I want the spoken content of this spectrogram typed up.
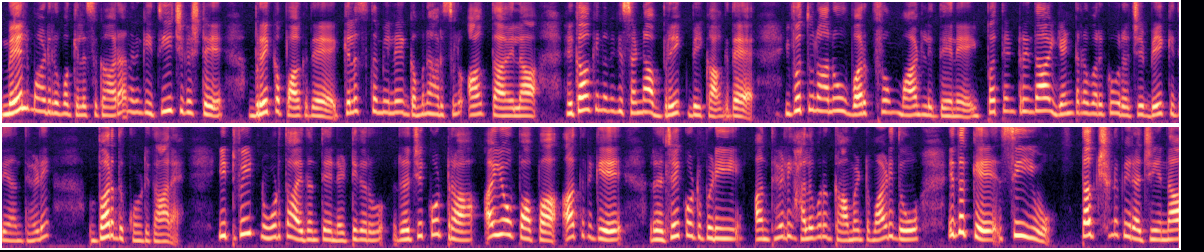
ಮೇಲ್ ಮಾಡಿರುವ ಕೆಲಸಗಾರ ನನಗೆ ಇತ್ತೀಚೆಗಷ್ಟೇ ಬ್ರೇಕಪ್ ಆಗಿದೆ. ಕೆಲಸದ ಮೇಲೆ ಗಮನ ಹರಿಸಲು ಆಗ್ತಾ ಇಲ್ಲ. ಹೀಗಾಗಿ ನನಗೆ ಸಣ್ಣ ಬ್ರೇಕ್ ಬೇಕಾಗಿದೆ. ಇವತ್ತು ನಾನು ವರ್ಕ್ ಫ್ರಮ್ ಮಾಡಲಿದ್ದೇನೆ. ಇಪ್ಪತ್ತೆಂಟರಿಂದ ಎಂಟರವರೆಗೂ ರಜೆ ಬೇಕಿದೆ ಅಂತ ಹೇಳಿ ಬರೆದುಕೊಂಡಿದ್ದಾನೆ. ಈ ಟ್ವೀಟ್ ನೋಡ್ತಾ ಇದ್ದಂತೆ ನೆಟ್ಟಿಗರು, ರಜೆ ಕೊಟ್ರ? ಅಯ್ಯೋ ಪಾಪ, ಆತನಿಗೆ ರಜೆ ಕೊಟ್ಬಿಡಿ ಅಂತ ಹೇಳಿ ಹಲವರು ಕಾಮೆಂಟ್ ಮಾಡಿದ್ದು ಇದಕ್ಕೆ ಸಿಇಒ ತಕ್ಷಣವೇ ರಜೆಯನ್ನು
